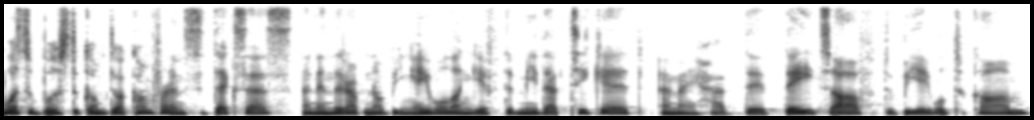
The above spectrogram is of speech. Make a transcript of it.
was supposed to come to a conference to Texas and ended up not being able and gifted me that ticket and I had the dates off to be able to come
